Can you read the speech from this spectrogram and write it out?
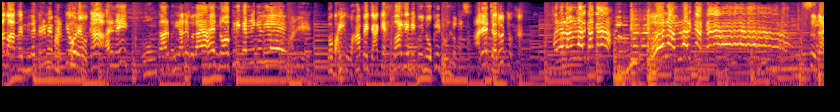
क्या बात है मिलिट्री में भर्ती हो रहे हो क्या? अरे नहीं ओमकार भैया ने बुलाया है नौकरी करने के लिए। अरे तो भाई वहाँ पे जाके हमारे लिए भी कोई नौकरी ढूंढ लो बस। अरे ज़रूर तू अरे रामलाल काका! ओ रामलाल काका! सुना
